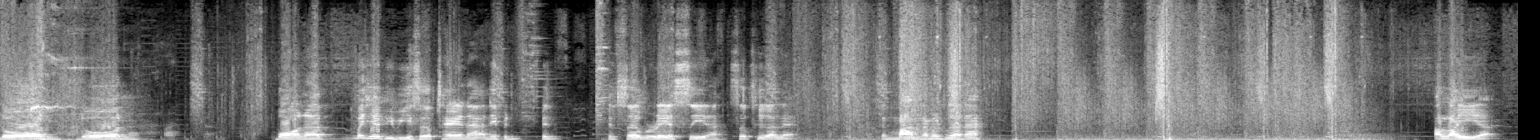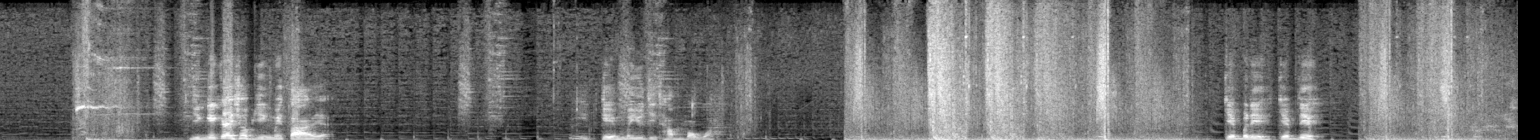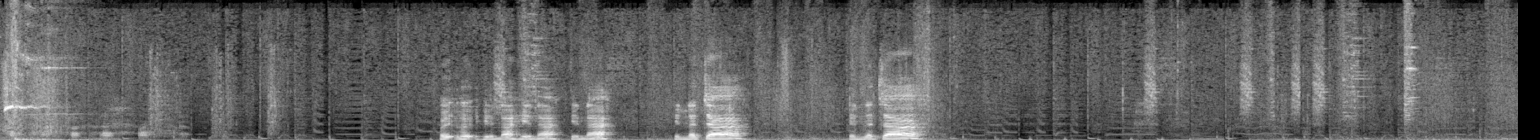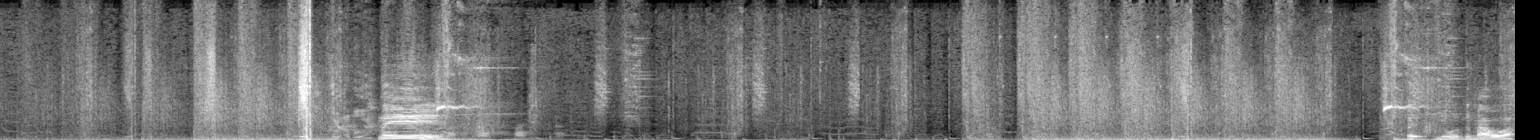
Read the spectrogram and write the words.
โดน โดน บอกนะ ไม่ใช่ PB เซิร์ฟแท้นะ อันนี้เป็น เป็น เป็นเซิร์ฟเรสซีนะ เซิร์ฟเถื่อนแหละ แต่มันนะเพื่อนๆนะ อะไรอะ ยิงใกล้ๆชอบยิงไม่ตายอะ นี่เกมไม่ยุติธรรมเปล่าวะเจ็บปะดิเจ็บดิ เฮ้ยเฮ้ยเห็นนะ เห็นนะ เห็นนะ เห็นนะจ๊ะ เห็นนะจ๊ะ Double โยมีคนขึ้นมาปะวะ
